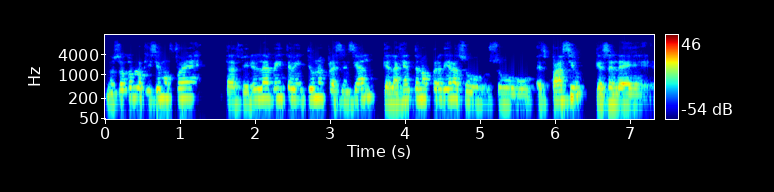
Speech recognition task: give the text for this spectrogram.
Nosotros lo que hicimos fue transferirla al 2021 presencial, que la gente no perdiera su, su espacio, que se le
